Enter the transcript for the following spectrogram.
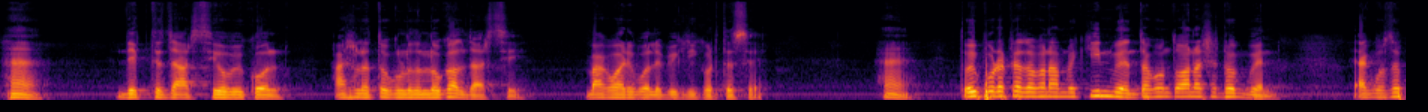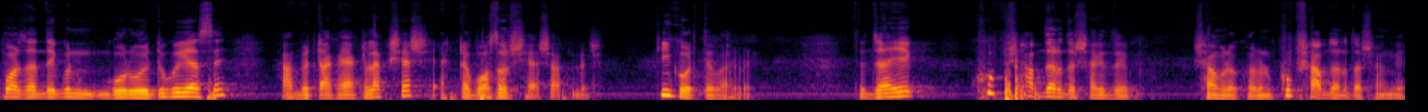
হ্যাঁ দেখতে জার্সি অবিকল। আসলে তো ওগুলো তো লোকাল জার্সি। বাগবাড়ি বলে বিক্রি করতেছে। হ্যাঁ তো ওই প্রোডাক্টটা যখন আপনি কিনবেন, তখন তো অনায়াসে ঠকবেন। এক বছর পর যা দেখবেন গরু ওইটুকুই আছে, আপনার টাকা এক লাখ শেষ, একটা বছর শেষ আপনার। কি করতে পারবেন? তো যাই হোক, খুব সাবধানতার সাথে সংগ্রহ করবেন, খুব সাবধানতার সঙ্গে।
